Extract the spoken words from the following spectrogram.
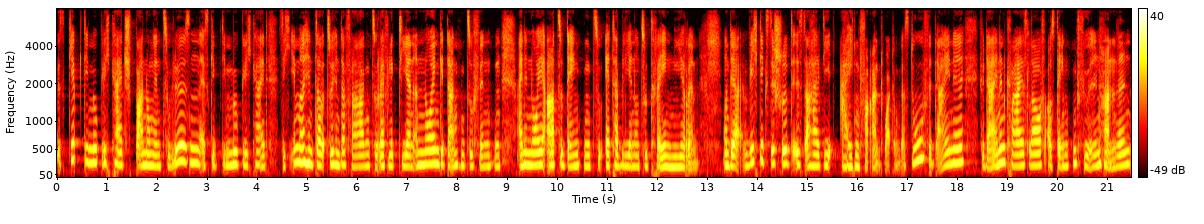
es gibt die Möglichkeit, Spannungen zu lösen. Es gibt die Möglichkeit, sich immer hinter, zu hinterfragen, zu reflektieren, einen neuen Gedanken zu finden, eine neue Art zu denken, zu etablieren und zu trainieren. Und der wichtigste Schritt ist da halt die Eigenverantwortung, dass du für deine, für deinen Kreislauf aus Denken, Fühlen, Handeln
